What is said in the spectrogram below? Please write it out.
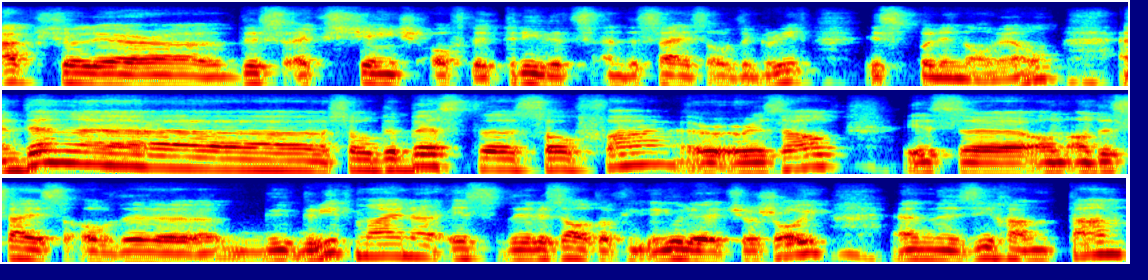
actually uh, this exchange of the treewidths and the size of the grid is polynomial. And then, uh, so the best uh, so far result is uh, on, on the size of the grid minor is the result of Yulia Chuzhoy and Zihan Tan.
